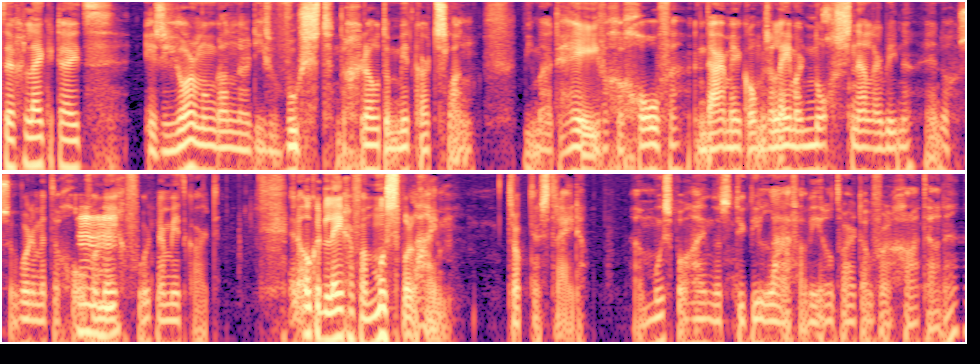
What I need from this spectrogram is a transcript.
Tegelijkertijd is Jormungandr, die is woest. De grote Midgard-slang. Die maakt hevige golven. En daarmee komen ze alleen maar nog sneller binnen. Hè. Ze worden met de golven mm. meegevoerd naar Midgard. En ook het leger van Muspelheim trok ten strijde. Nou, Muspelheim, dat is natuurlijk die lavawereld waar we het over gehad hadden.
